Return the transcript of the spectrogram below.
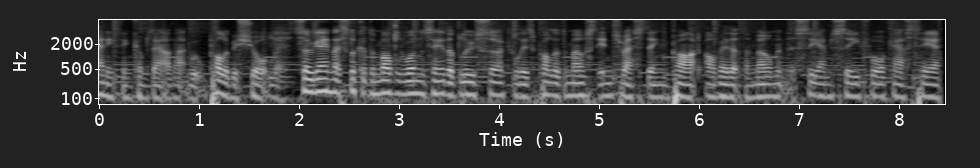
anything comes out of that it will probably be short-lived. So again let's look at the model ones here, the blue circle is probably the most interesting part of it at the moment, the CMC forecast here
